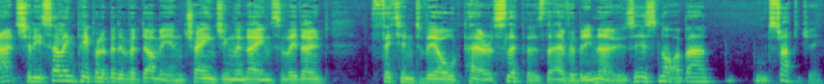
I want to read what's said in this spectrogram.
actually selling people a bit of a dummy and changing the name so they don't fit into the old pair of slippers that everybody knows is not a bad strategy.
